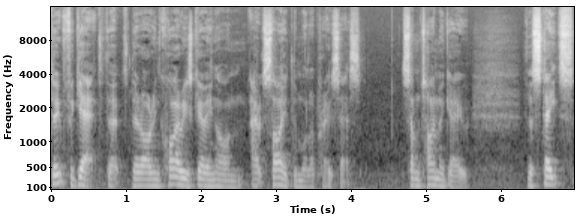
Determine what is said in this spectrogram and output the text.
don't forget that there are inquiries going on outside the Mueller process. Some time ago, the state's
